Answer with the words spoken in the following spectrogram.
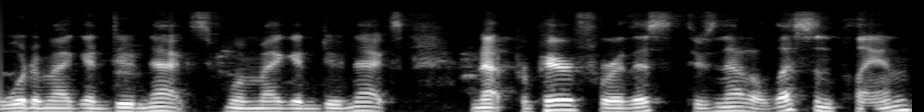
What am I gonna do next? What am I gonna do next? I'm not prepared for this. There's not a lesson plan.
